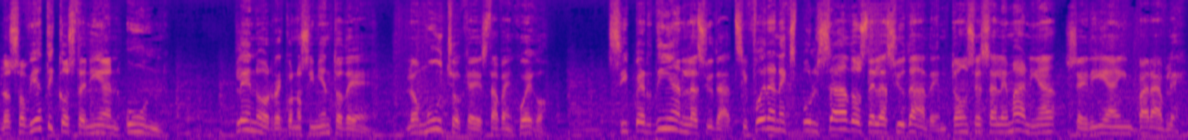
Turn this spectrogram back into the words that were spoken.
Los soviéticos tenían un pleno reconocimiento de lo mucho que estaba en juego. Si perdían la ciudad, si fueran expulsados de la ciudad, entonces Alemania sería imparable.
